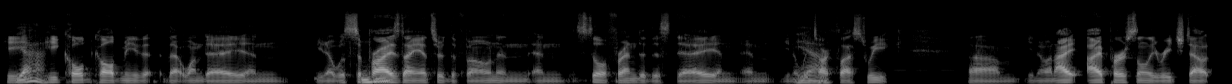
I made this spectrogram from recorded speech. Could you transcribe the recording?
He yeah. he cold called me that, that one day, and you know was mm-hmm. surprised mm-hmm. I answered the phone, and and still a friend to this day, and and you know yeah. we talked last week. Um, you know, and I I personally reached out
